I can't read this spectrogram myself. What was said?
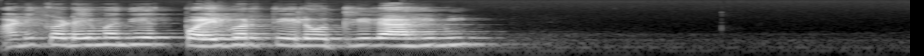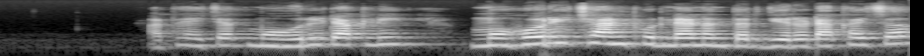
आणि कढईमध्ये एक पळीभर तेल ओतलेलं आहे मी. आता ह्याच्यात मोहरी टाकली. मोहरी छान फुलल्यानंतर जिरं टाकायचं.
